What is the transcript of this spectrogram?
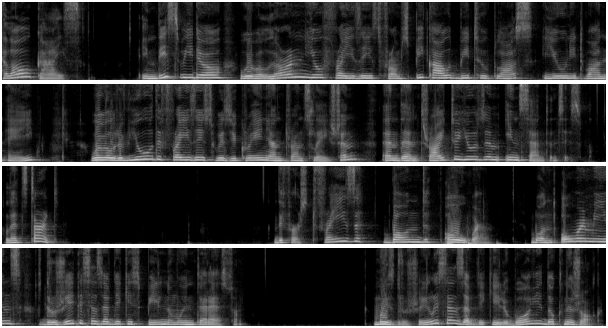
Hello guys! In this video we will learn new phrases from Speak Out B2 Plus Unit 1A. We will review the phrases with Ukrainian translation and then try to use them in sentences. Let's start. The first phrase bond over. Bond over means здружитися завдяки спільному інтересу. Ми здружилися завдяки любові до книжок.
